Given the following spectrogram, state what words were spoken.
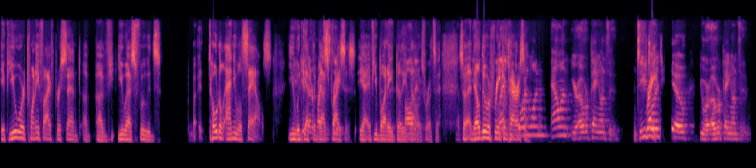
if you were 25 percent of of US Foods uh, total annual sales you, you would get, get the best prices. Too. Yeah, if you bought eight billion dollars worth of. So right. they'll do a free Unless comparison. You one, Alan, you're overpaying on food. Until you right. join a GPO, you are overpaying on food.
